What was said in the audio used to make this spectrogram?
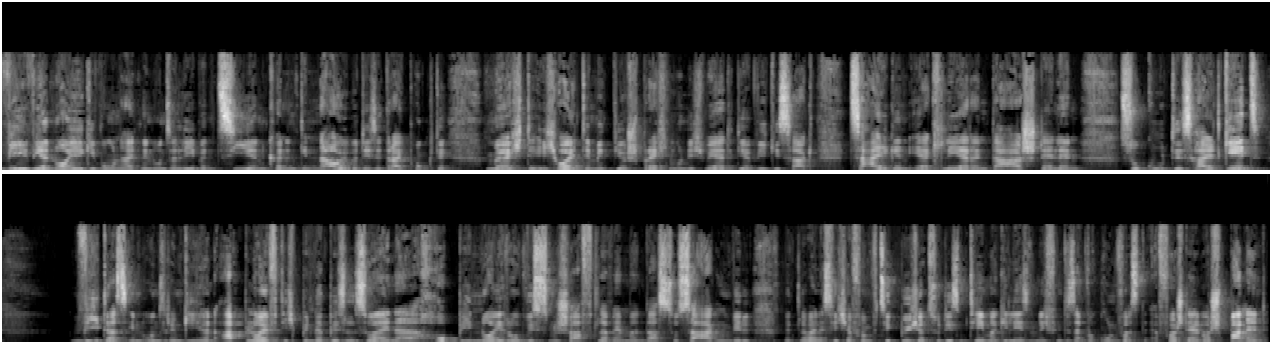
wie wir neue Gewohnheiten in unser Leben ziehen können? Genau über diese drei Punkte möchte ich heute mit dir sprechen und ich werde dir, wie gesagt, zeigen, erklären, darstellen, so gut es halt geht wie das in unserem Gehirn abläuft. Ich bin ein bisschen so ein Hobby-Neurowissenschaftler, wenn man das so sagen will. Mittlerweile sicher 50 Bücher zu diesem Thema gelesen und ich finde das einfach unvorstellbar spannend.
